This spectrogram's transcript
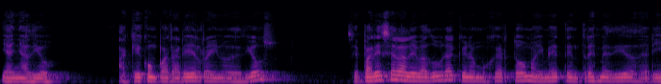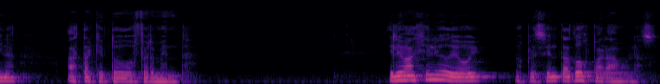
Y añadió, ¿A qué compararé el reino de Dios? Se parece a la levadura que una mujer toma y mete en tres medidas de harina hasta que todo fermenta. El Evangelio de hoy nos presenta dos parábolas,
